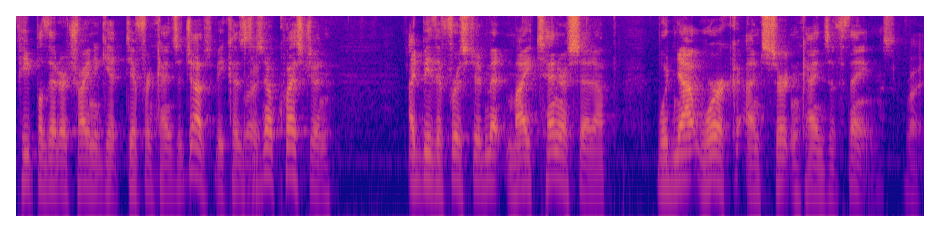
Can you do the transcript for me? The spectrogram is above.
people that are trying to get different kinds of jobs because there's no question. I'd be the first to admit my tenor setup would not work on certain kinds of things. Right.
